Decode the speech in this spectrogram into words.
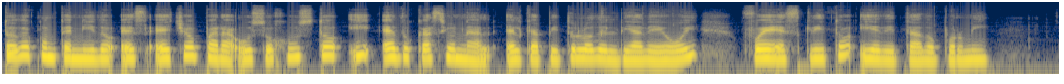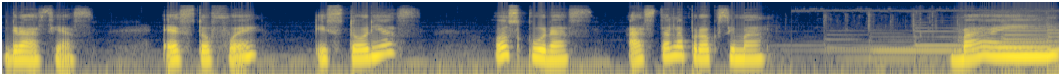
Todo contenido es hecho para uso justo y educacional. El capítulo del día de hoy fue escrito y editado por mí. Gracias. Esto fue Historias Oscuras. Hasta la próxima. Bye.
